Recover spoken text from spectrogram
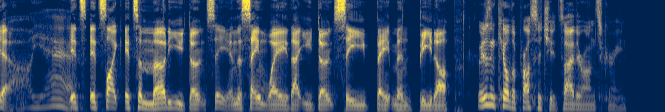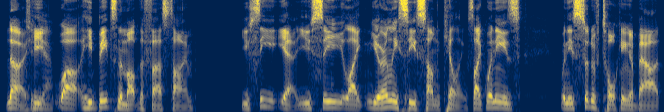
Yeah. Oh yeah. It's it's like it's a murder you don't see in the same way that you don't see Bateman beat up. he doesn't kill the prostitutes either on screen. No, So, he yeah. well he beats them up the first time. You see, yeah, you see like you only see some killings. Like when he's when he's sort of talking about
